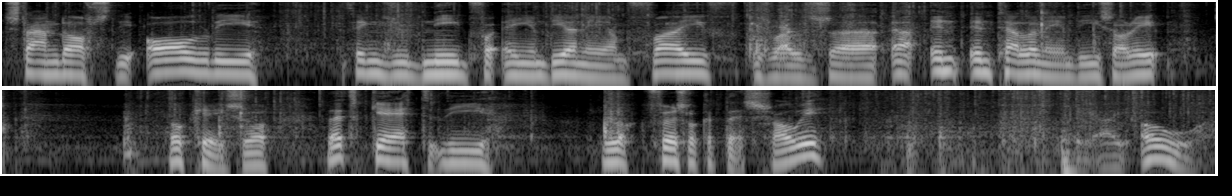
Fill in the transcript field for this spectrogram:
standoffs, the all the things you'd need for AMD and AM5, as well as uh, uh, in, Intel and AMD, sorry. Okay, so let's get the look first look at this, shall we? Oh.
